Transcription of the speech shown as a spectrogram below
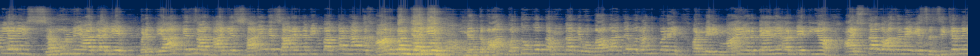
ذرا جنابی علی سرور میں آ جائیے، بڑے پیار کے ساتھ آئیے، سارے کے سارے نبی پاک کا نعت خان بن جائیے۔ میں تمام بردوں کو کہوں گا کہ وہ بابا دے بلند پڑھیں اور میری مائیں اور بہنیں اور بیٹیاں آہستہ آواز میں اس ذکر میں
